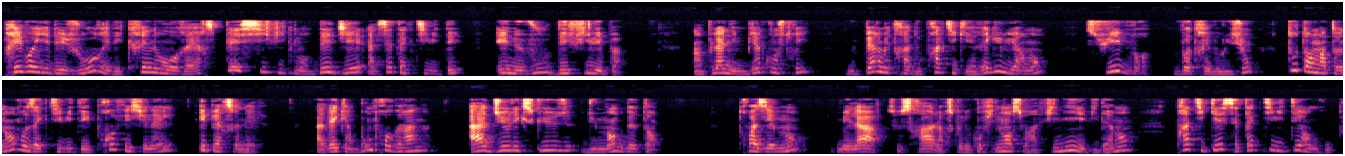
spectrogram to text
Prévoyez des jours et des créneaux horaires spécifiquement dédiés à cette activité et ne vous défilez pas. Un planning bien construit vous permettra de pratiquer régulièrement, suivre votre évolution tout en maintenant vos activités professionnelles et personnelles. Avec un bon programme, adieu l'excuse du manque de temps. Troisièmement, mais là ce sera lorsque le confinement sera fini évidemment, pratiquez cette activité en groupe.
